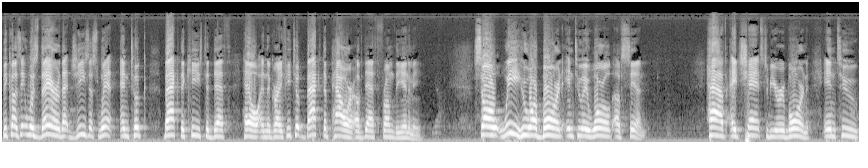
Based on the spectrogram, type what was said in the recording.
Because it was there that Jesus went and took back the keys to death, hell, and the grave. He took back the power of death from the enemy. So we who are born into a world of sin have a chance to be reborn into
